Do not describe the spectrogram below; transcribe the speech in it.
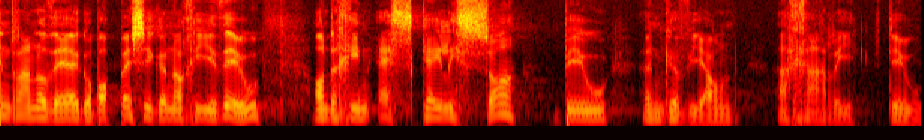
un rhan o ddeg o bopeth sydd gynnwch chi i ddiw, ond dych chi'n esgeiluso byw yn gyfiawn a charu diw.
